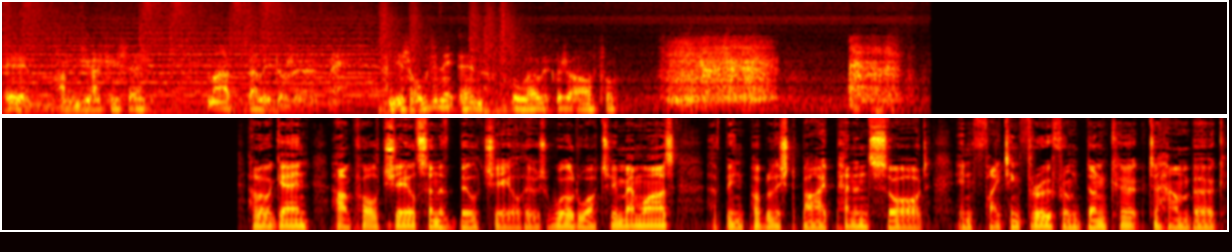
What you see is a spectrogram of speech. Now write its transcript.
Hey man, Jack, he says, my belly does hurt me. And he's holding it in. Oh, well, it was awful. Hello again, I'm Paul Cheall, son of Bill Cheall, whose World War II memoirs have been published by Pen and Sword in Fighting Through from Dunkirk to Hamburg.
